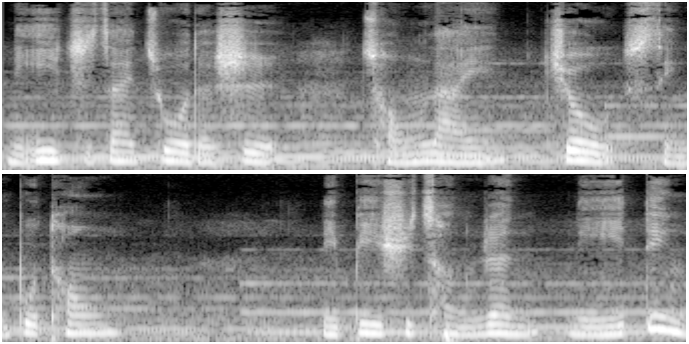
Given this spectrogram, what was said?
你一直在做的事。从来就行不通。你必须承认，你一定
